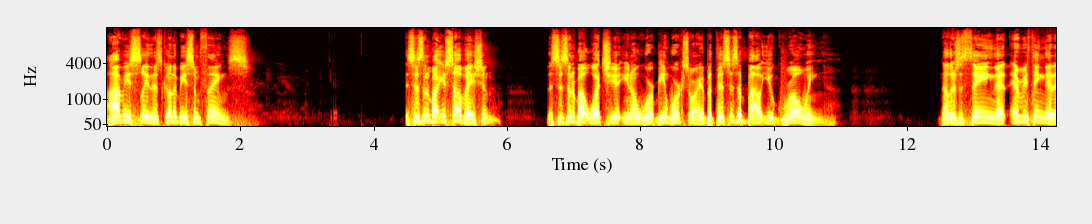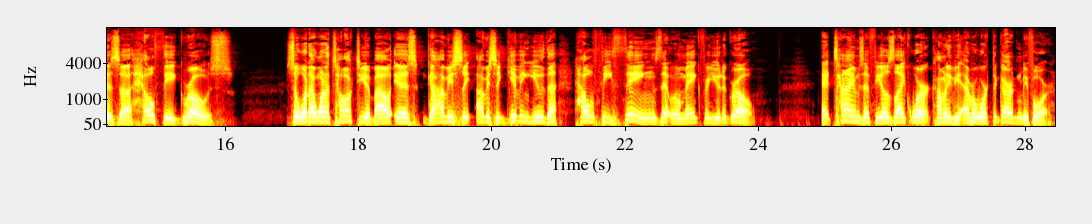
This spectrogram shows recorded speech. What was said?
obviously there's going to be some things. This isn't about your salvation. This isn't about what you, you know, work, being works oriented, but this is about you growing. Now, there's a saying that everything that is uh, healthy grows. So, what I want to talk to you about is obviously, obviously giving you the healthy things that will make for you to grow. At times, it feels like work. How many of you ever worked the garden before?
